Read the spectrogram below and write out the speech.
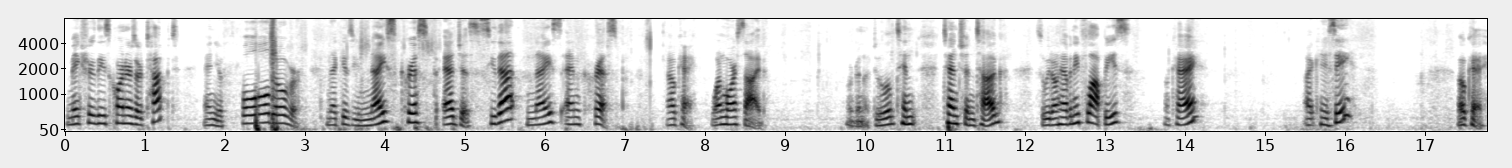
make sure these corners are tucked, and you fold over. And that gives you nice crisp edges. See that? Nice and crisp. Okay, one more side. We're to do a little ten- tension tug so we don't have any floppies. Okay? All right, can you see? Okay.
